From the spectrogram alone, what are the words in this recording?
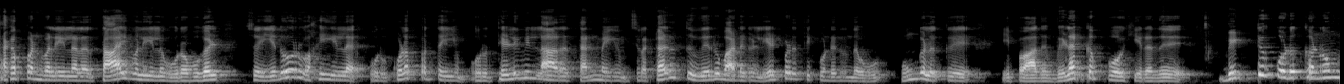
தகப்பன் வழியில் அல்லது தாய் வழியில் உறவுகள் ஸோ ஏதோ ஒரு வகையில் ஒரு குழப்பத்தையும் ஒரு தெளிவில்லாத தன்மையும் சில கருத்து வேறுபாடுகள் ஏற்படுத்தி கொண்டிருந்த உங்களுக்கு இப்போ அது விளக்கப் போகிறது. விட்டு கொடுக்கணும்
